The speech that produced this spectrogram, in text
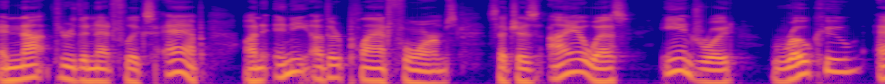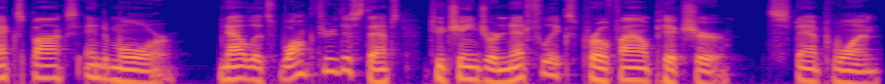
and not through the Netflix app on any other platforms, such as iOS, Android, Roku, Xbox, and more. Now let's walk through the steps to change your Netflix profile picture. Step 1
